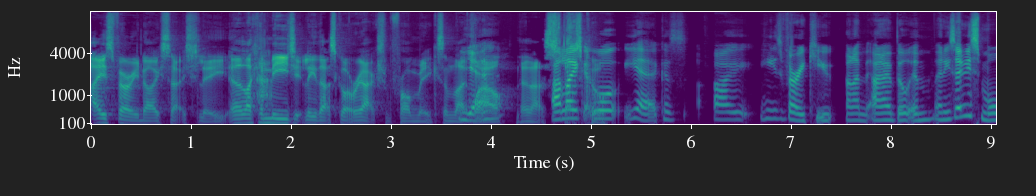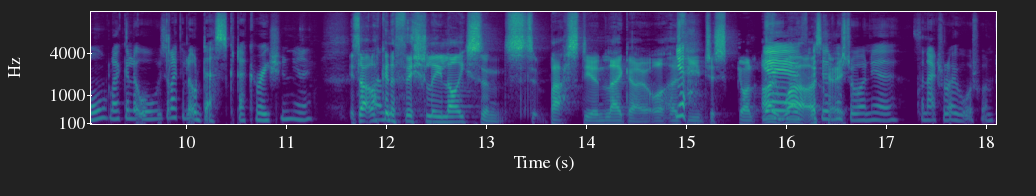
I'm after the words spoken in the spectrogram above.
that is very nice, actually. Uh, like immediately, that's got a reaction from me because I'm like, yeah. wow, no, that's. I like. That's cool. Well, yeah, because I he's very cute, and I, I built him, and he's only small, like a little, it's like a little desk decoration, you know. Is that like um, an officially licensed Bastion Lego, or have yeah. you just gone? Oh yeah, wow, it's okay. an official one. Yeah, it's an actual Overwatch one.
